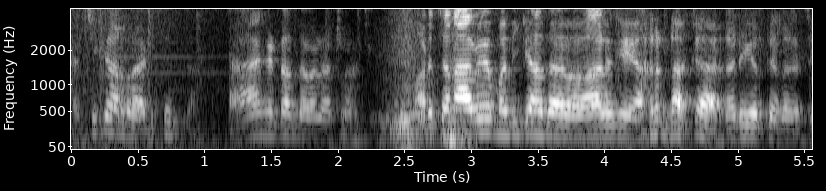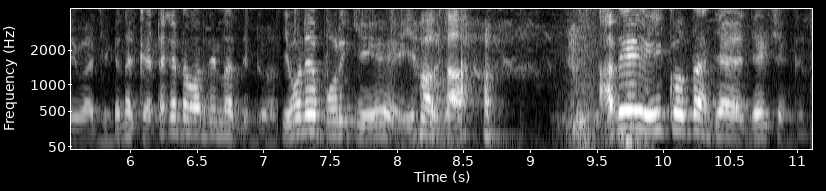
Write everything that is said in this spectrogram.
கட்சிக்காரரை அடிச்சிருக்கான் என்கிட்ட அந்த விளையாட்டுல வச்சு மனுஷனாவே மதிக்காத ஆளுங்க யாருன்னாக்கா நடிகர் திலக சிவாஜி. என்ன கெட்ட கெட்ட வார்த்தையெல்லாம் திட்டுவார். இவனே பொறுக்கி இவன் அதே ஈக்குவல் தான் ஜெய ஜெய்சங்கர்.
